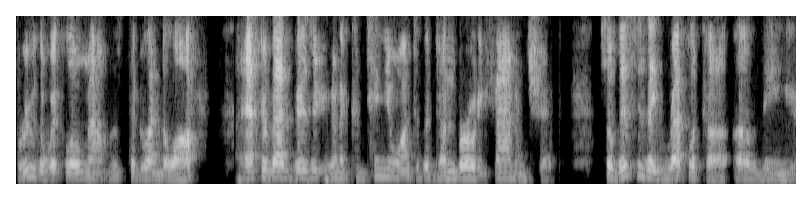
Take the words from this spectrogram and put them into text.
through the Wicklow Mountains to Glendalough. After that visit, you're going to continue on to the Dunbrody Famine Ship. So this is a replica of the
